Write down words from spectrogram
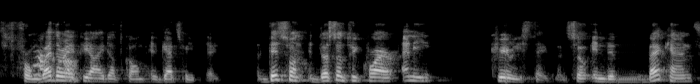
from weatherapi.com. It gets me data. This one it doesn't require any query statement. So in the backend,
